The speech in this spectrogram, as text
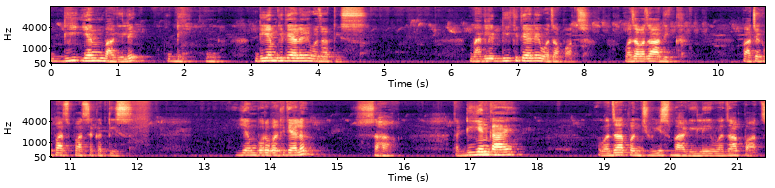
डी एन भागिले डी डी एम किती आले? वजा तीस. भागिले डी किती आले? वजा पाच. वजा वजा अधिक. पाच एक पाच पाच सक तीस. यम बरोबर किती आलं? सहा. तर डी एन काय? वजा पंचवीस भागिले वजा पाच.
